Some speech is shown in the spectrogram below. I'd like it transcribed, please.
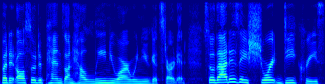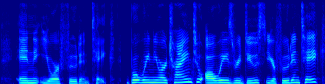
but it also depends on how lean you are when you get started. So, that is a short decrease in your food intake. But when you are trying to always reduce your food intake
